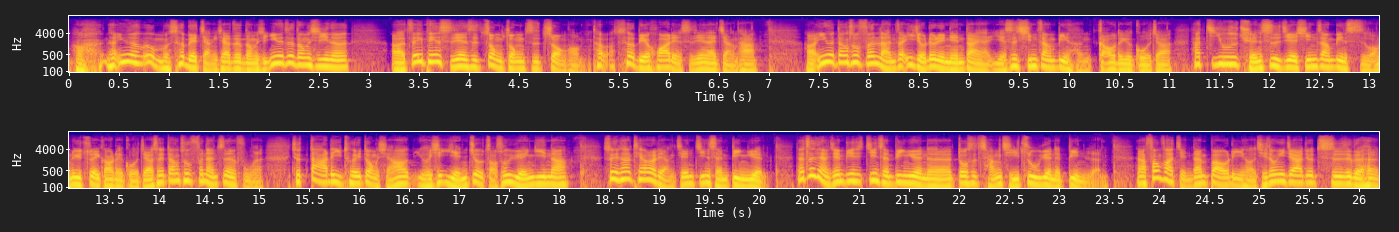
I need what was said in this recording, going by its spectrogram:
好，那因为我们特别讲一下这个东西，因为这东西呢，呃，这一篇实验是重中之重哈，特特别花点时间来讲它。啊，因为当初芬兰在一九六零年代啊，也是心脏病很高的一个国家，它几乎是全世界心脏病死亡率最高的国家，所以当初芬兰政府呢，就大力推动，想要有一些研究找出原因啊，所以他挑了两间精神病院。那这两间病精神病院呢，都是长期住院的病人。那方法简单暴力哈，其中一家就吃这个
